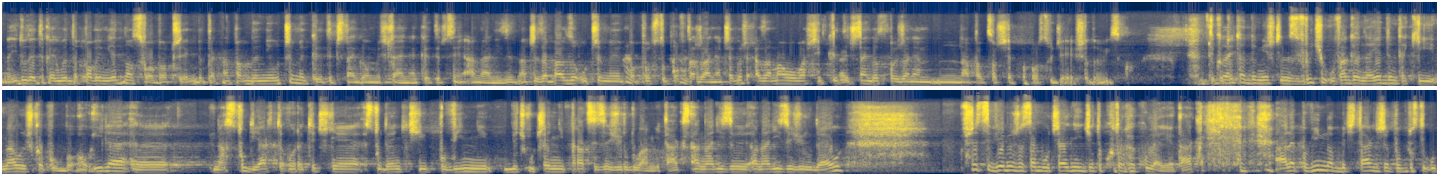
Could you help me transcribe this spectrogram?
No i tutaj tylko jakby dopowiem jedno słowo, czy jakby tak naprawdę nie uczymy krytycznego myślenia, krytycznej analizy, znaczy za bardzo uczymy po prostu powtarzania czegoś, a za mało właśnie krytycznego spojrzenia na to, co się po prostu dzieje w środowisku. Tylko tutaj bym jeszcze zwrócił uwagę na jeden taki mały szkopuł, bo o ile e, na studiach teoretycznie studenci powinni być uczeni pracy ze źródłami, tak? Z analizy, analizy źródeł wszyscy wiemy, że są uczelnie, gdzie to trochę kuleje, tak? Ale powinno być tak, że po prostu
